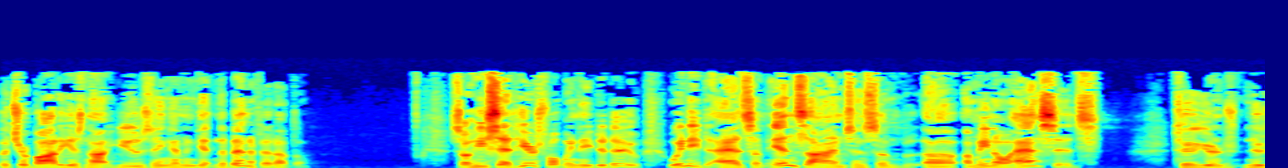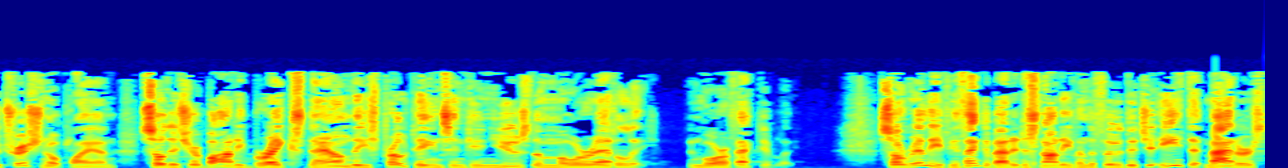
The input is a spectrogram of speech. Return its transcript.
but your body is not using them and getting the benefit of them. So he said, here's what we need to do. We need to add some enzymes and some uh, amino acids to your nutritional plan so that your body breaks down these proteins and can use them more readily and more effectively. So really, if you think about it, it's not even the food that you eat that matters.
